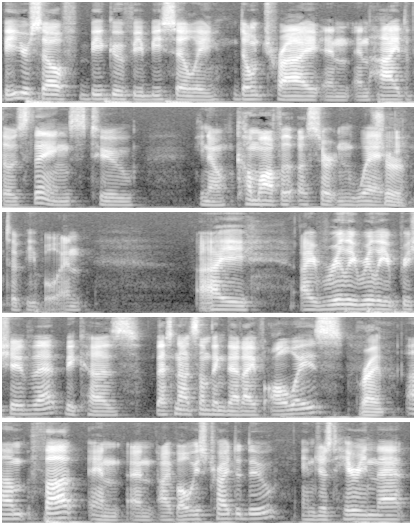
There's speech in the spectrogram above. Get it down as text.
be yourself, be goofy, be silly. Don't try and, and hide those things to, you know, come off a, a certain way Sure. to people. And I, I really, really appreciated that because that's not something that I've always Right. um, thought and, and I've always tried to do. And just hearing that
